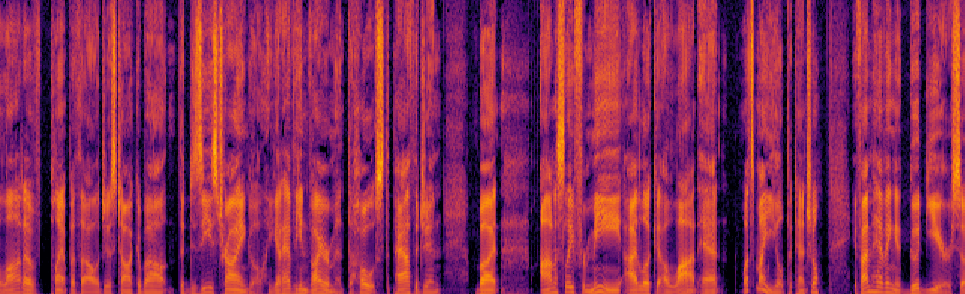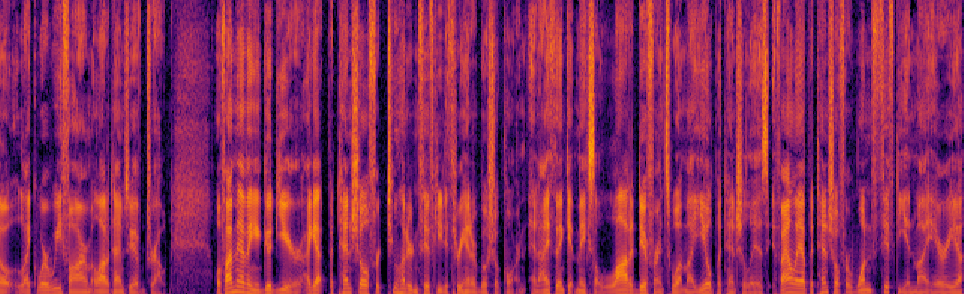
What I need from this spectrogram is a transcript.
lot of plant pathologists talk about the disease triangle. You got to have the environment, the host, the pathogen. But honestly, for me, I look a lot at what's my yield potential? If I'm having a good year, so like where we farm, a lot of times we have drought. Well, if I'm having a good year, I got potential for 250 to 300 bushel corn. And I think it makes a lot of difference what my yield potential is. If I only have potential for 150 in my area,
